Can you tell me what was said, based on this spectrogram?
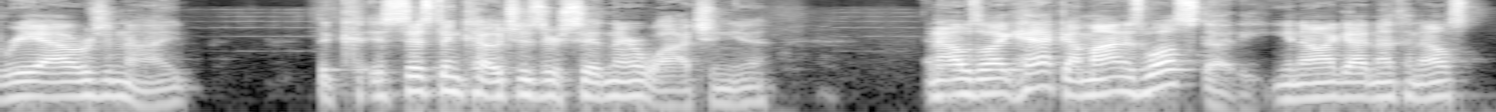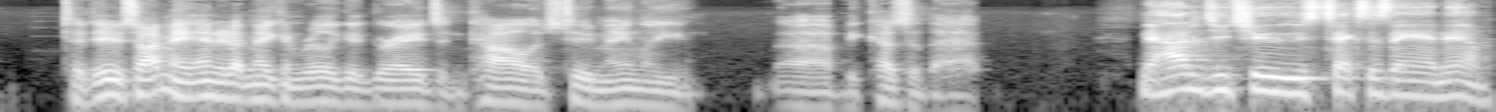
three hours a night. The assistant coaches are sitting there watching you. And I was like, heck, I might as well study. You know, I got nothing else to do. So I may, ended up making really good grades in college too, mainly uh, because of that. Now, how did you choose Texas A&M?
